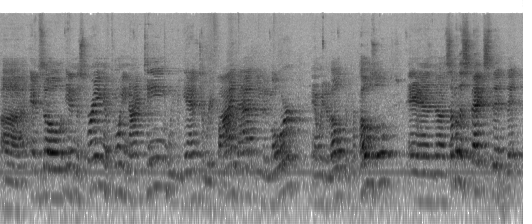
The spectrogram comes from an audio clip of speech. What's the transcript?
Uh, and so in the spring of 2019, we began to refine that even more, and we developed a proposal and uh, some of the specs that, that,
